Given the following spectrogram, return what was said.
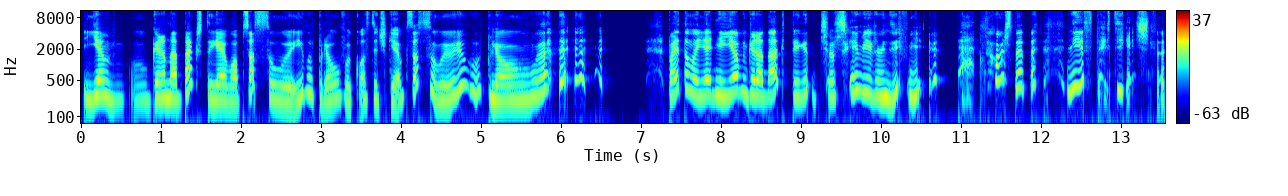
ем гранат так, что я его обсасываю и выплевываю косточки, обсасываю и выплевываю. Поэтому я не ем гранат перед чужими людьми. Потому что это не эстетично.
